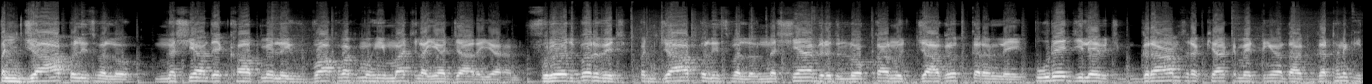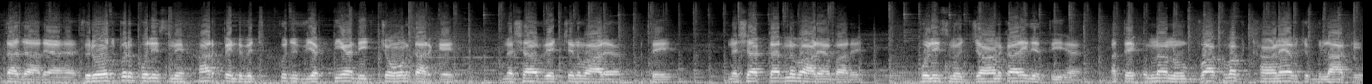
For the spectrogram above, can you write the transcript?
ਪੰਜਾਬ ਪੁਲਿਸ ਵੱਲੋਂ ਨਸ਼ਿਆਂ ਦੇ ਖਾਤਮੇ ਲਈ ਵੱਖ-ਵੱਖ ਮੁਹਿੰਮਾਂ ਚਲਾਈਆਂ ਜਾ ਰਹੀਆਂ ਹਨ। ਫਿਰੋਜ਼ਪੁਰ ਵਿੱਚ ਪੰਜਾਬ ਪੁਲਿਸ ਵੱਲੋਂ ਨਸ਼ਿਆਂ ਵਿਰੁੱਧ ਲੋਕਾਂ ਨੂੰ ਜਾਗਰੂਕ ਕਰਨ ਲਈ ਪੂਰੇ ਜ਼ਿਲ੍ਹੇ ਵਿੱਚ ਗ੍ਰਾਮ ਸੁਰੱਖਿਆ ਕਮੇਟੀਆਂ ਦਾ ਗਠਨ ਕੀਤਾ ਜਾ ਰਿਹਾ ਹੈ। ਫਿਰੋਜ਼ਪੁਰ ਪੁਲਿਸ ਨੇ ਹਰ ਪਿੰਡ ਵਿੱਚ ਕੁਝ ਵਿਅਕਤੀਆਂ ਦੀ ਚੋਣ ਕਰਕੇ ਨਸ਼ਾ ਵੇਚਣ ਵਾਲਿਆਂ ਅਤੇ ਨਸ਼ਾ ਕਰਨ ਵਾਲਿਆਂ ਬਾਰੇ ਪੁਲਿਸ ਨੂੰ ਜਾਣਕਾਰੀ ਦਿੱਤੀ ਹੈ ਅਤੇ ਉਹਨਾਂ ਨੂੰ ਵੱਖ-ਵੱਖ ਥਾਣਿਆਂ ਵਿੱਚ ਬੁਲਾ ਕੇ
